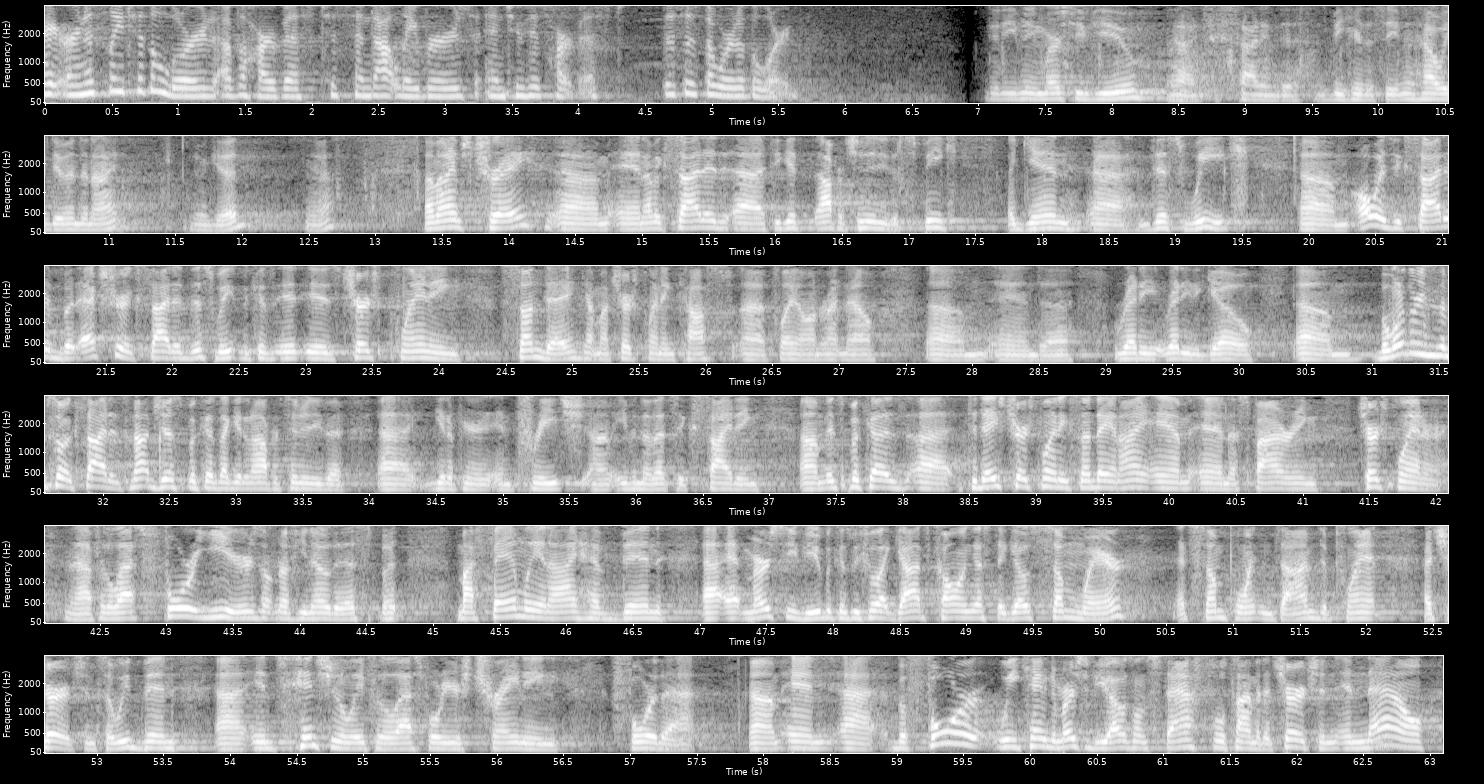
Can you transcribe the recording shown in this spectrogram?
pray earnestly to the Lord of the harvest to send out laborers into his harvest. This is the word of the Lord. Good evening, Mercy View. Yeah, it's exciting to be here this evening. How are we doing tonight? Doing good? Yeah. Uh, my name's Trey, um, and I'm excited uh, to get the opportunity to speak again uh, this week. Um, always excited, but extra excited this week because it is Church Planting Sunday. Got my church planting cosplay uh, on right now, um, and uh, ready, ready to go. Um, but one of the reasons I'm so excited, it's not just because I get an opportunity to uh, get up here and, and preach, uh, even though that's exciting. Um, it's because uh, today's Church Planting Sunday, and I am an aspiring church planter. Uh, for the last four years, I don't know if you know this, but my family and I have been uh, at Mercy View because we feel like God's calling us to go somewhere at some point in time to plant a church. And so we've been uh, intentionally for the last four years training for that. Um, and uh, before we came to Mercy View, I was on staff full time at a church, and, and now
